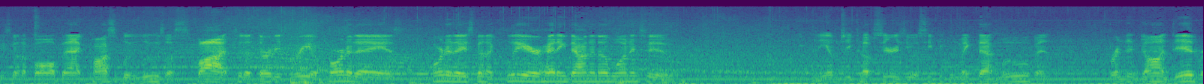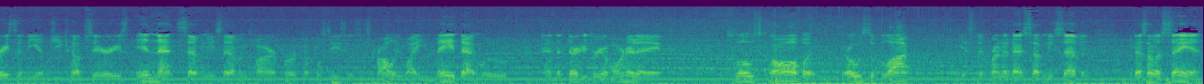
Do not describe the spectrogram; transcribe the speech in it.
He's gonna fall back, possibly lose a spot to the 33 of Hornaday as Hornaday's gonna clear, heading down into one and two. In the MG Cup Series, you will see people make that move and Brendan Gaughan did race in the MG Cup Series in that 77 car for a couple seasons. It's probably why he made that move. And the 33 Hornaday, close call, but throws the block, gets in front of that 77. But as I was saying,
